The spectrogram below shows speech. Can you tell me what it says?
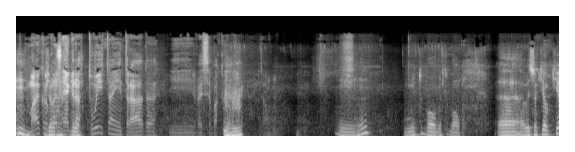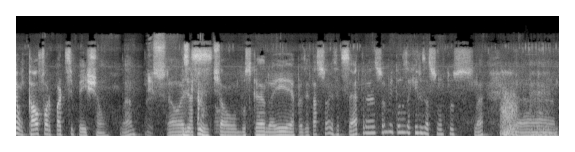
Microcom é gratuita a entrada e vai ser bacana. Uhum. Então... Uhum. Muito bom, muito bom. Uh, isso aqui é o que? É um call for participation. Né? Isso. Então eles Exatamente. estão buscando aí apresentações, etc., sobre todos aqueles assuntos né? Uh,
